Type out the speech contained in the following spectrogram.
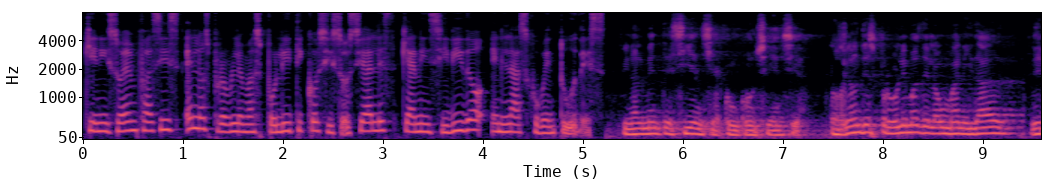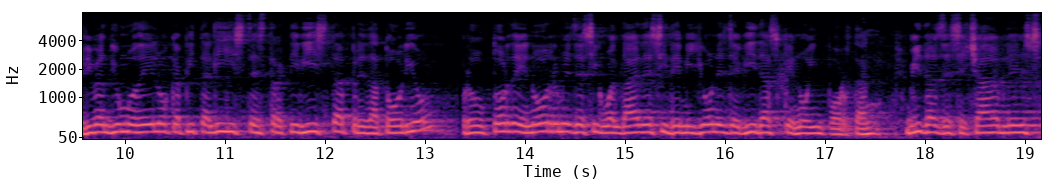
quien hizo énfasis en los problemas políticos y sociales que han incidido en las juventudes. Finalmente, ciencia con conciencia. Los grandes problemas de la humanidad derivan de un modelo capitalista, extractivista, predatorio, productor de enormes desigualdades y de millones de vidas que no importan. Vidas desechables,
